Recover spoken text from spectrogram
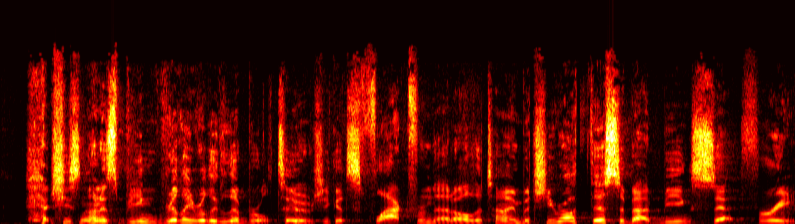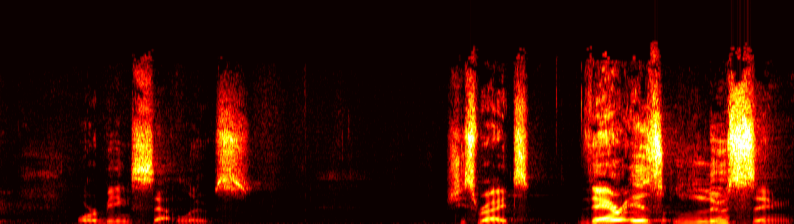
she's known as being really, really liberal too. She gets flack from that all the time. But she wrote this about being set free or being set loose. She writes, There is loosing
